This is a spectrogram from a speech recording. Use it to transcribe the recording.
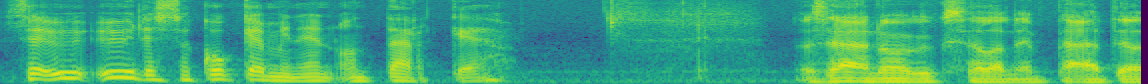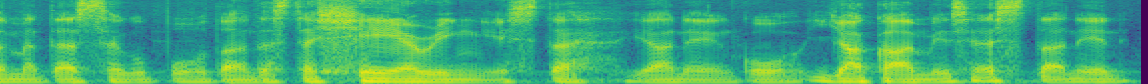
se yhdessä kokeminen on tärkeää. No sehän on yksi sellainen päätelmä tässä, kun puhutaan tästä sharingista ja niin kuin jakamisesta, niin –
